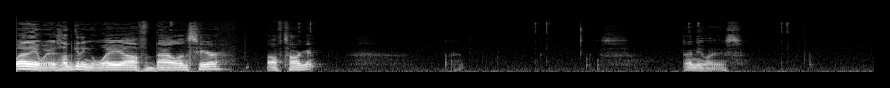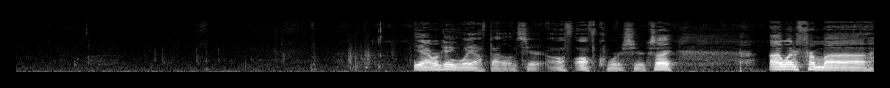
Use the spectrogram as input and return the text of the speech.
But anyways, I'm getting way off balance here, off target. Anyways. Yeah, we're getting way off balance here, off off course here, because I I went from uh,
